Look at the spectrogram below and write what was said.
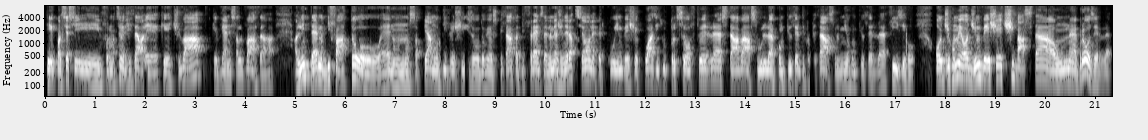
e qualsiasi informazione digitale che ci va, che viene salvata all'interno, di fatto eh, non, non, sappiamo di preciso dove è ospitata, a differenza della mia generazione, per cui invece quasi tutto il software stava sul computer di proprietà, sul mio computer fisico. Oggi come oggi invece ci basta un browser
